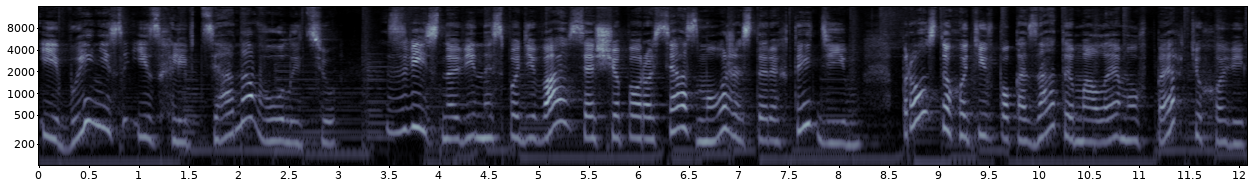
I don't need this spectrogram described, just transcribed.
і виніс із хлівця на вулицю. Звісно, він не сподівався, що порося зможе стерегти дім. Просто хотів показати малему впертюхові,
